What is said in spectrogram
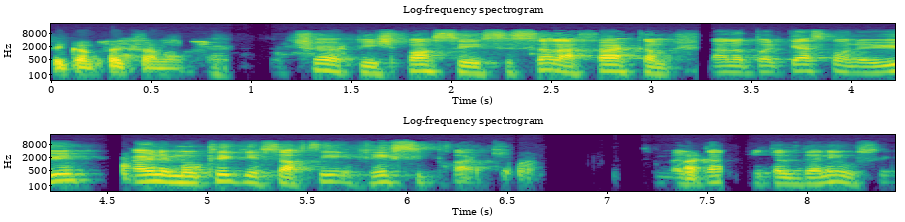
C'est comme ça que ça marche. Sure. Puis je pense que c'est ça l'affaire. Comme dans le podcast qu'on a eu, un des mots-clés qui est sorti, réciproque. Tu me le donnes, je vais te le donner aussi.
